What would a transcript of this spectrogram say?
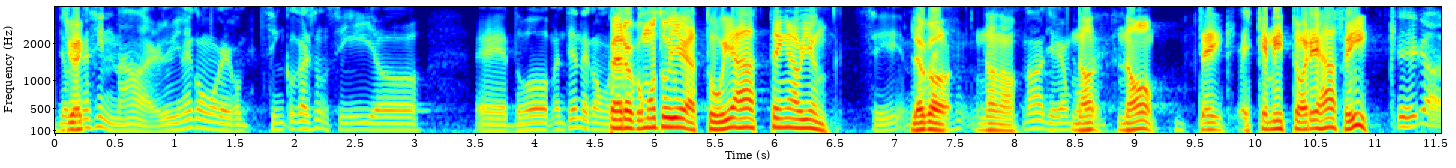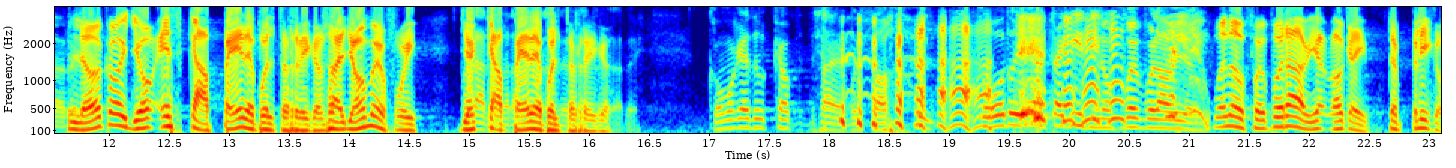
Yo, yo, vine sin nada. Yo vine como que con cinco calzoncillos, eh, dos. ¿Me entiendes? Como pero ¿cómo tú llegas? ¿Tú viajaste en avión? Sí. Loco, no, no. No, llegué en No, no, es que mi historia es así. ¿Qué cabrón? Loco, yo escapé de Puerto Rico. O sea, yo me fui. Yo escapé de Puerto Rico. ¿Cómo que tú ¿Sabes? Por favor. ¿Cómo tú llegaste aquí si no fue por avión? Bueno, fue por avión. Ok, te explico.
